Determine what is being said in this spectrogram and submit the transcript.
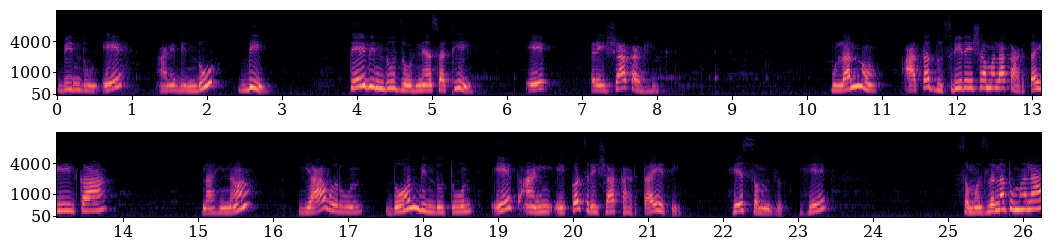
बिंदू ए आणि बिंदू बी. ते बिंदू जोडण्यासाठी एक रेषा काढली. मुलांनो आता दुसरी रेषा मला काढता येईल का? नाही ना? यावरून दोन बिंदूतून एक आणि एकच रेषा काढता येते. हे समज हे समजलं ना तुम्हाला?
